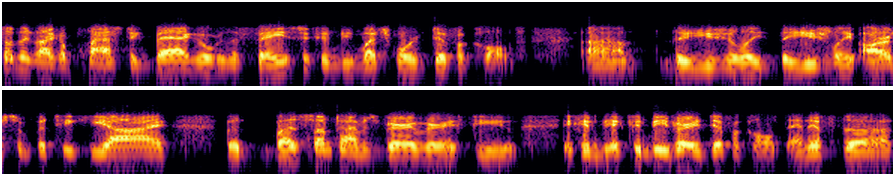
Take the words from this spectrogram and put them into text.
something like a plastic bag over the face, it can be much more difficult. Uh, there usually there usually are some petechiae, but but sometimes very very few. It can it can be very difficult, and if the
